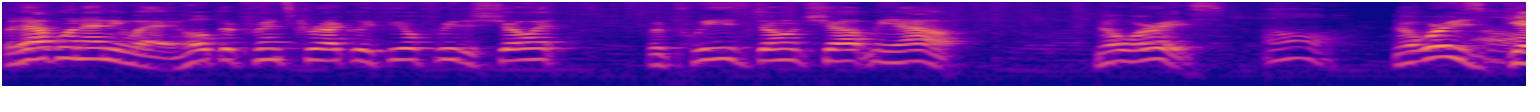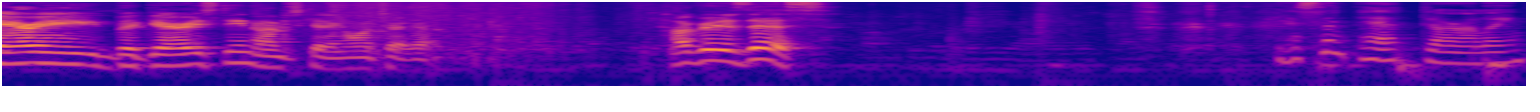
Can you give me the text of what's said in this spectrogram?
But have one anyway. Hope it prints correctly. Feel free to show it, but please don't shout me out. No worries. Oh. No worries, oh. Gary, but Gary Steen. No, I'm just kidding. I want to check it out. How great is this? Isn't that darling?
